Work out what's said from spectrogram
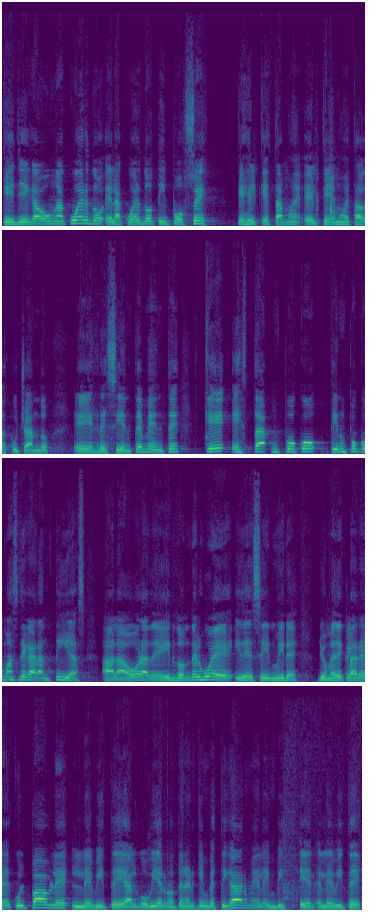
que llega a un acuerdo, el acuerdo tipo C, que es el que estamos, el que hemos estado escuchando eh, recientemente, que está un poco, tiene un poco más de garantías a la hora de ir donde el juez y decir, mire, yo me declaré culpable, le evité al gobierno tener que investigarme, le, eh, evité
